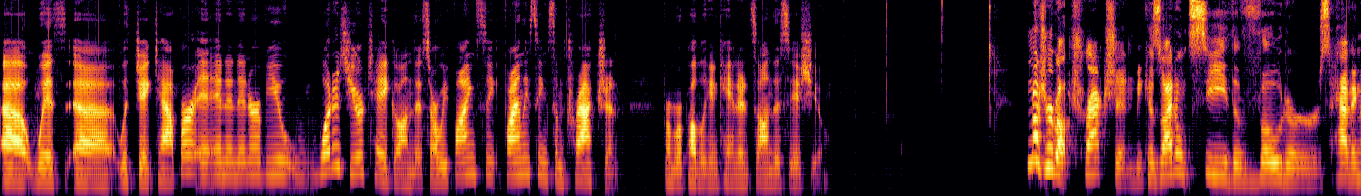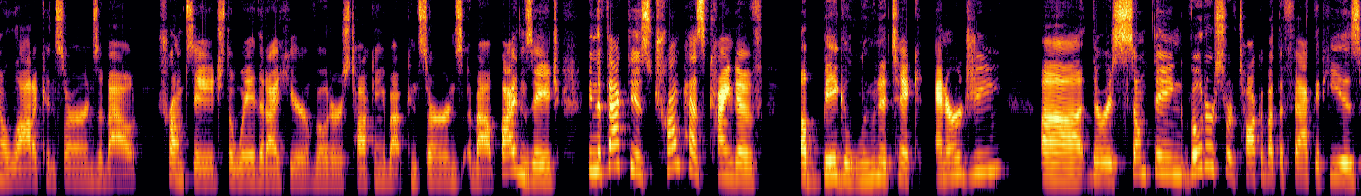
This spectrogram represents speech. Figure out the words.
Uh, with uh, with Jake Tapper in, in, an interview. What is your take on this? Are we find, see, finally seeing some traction from Republican candidates on this issue? I'm not sure about traction because I don't see the voters having a lot of concerns about Trump's age the way that I hear voters talking about concerns about Biden's age. I mean, the fact is, Trump has kind of a big lunatic energy. Uh, there is something, voters sort of talk about the fact that he is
